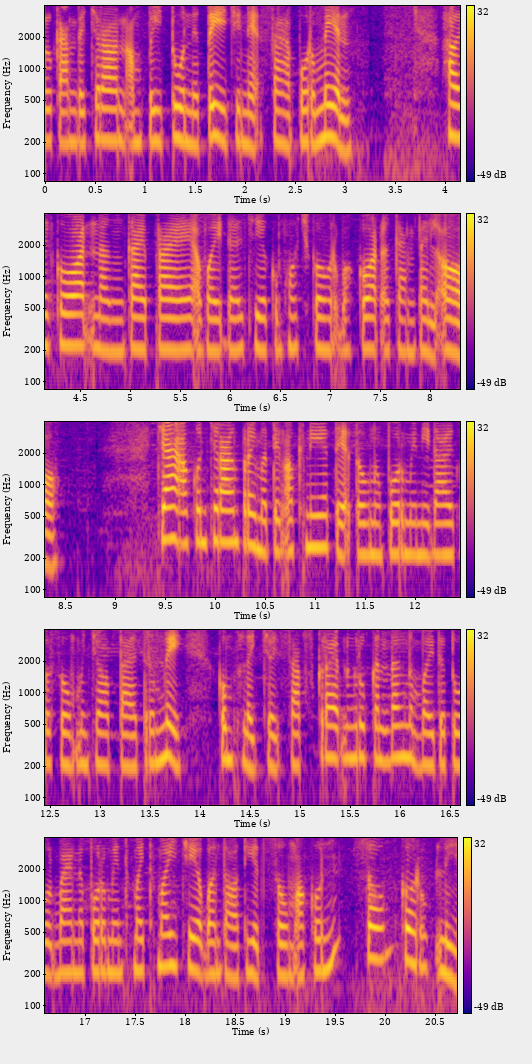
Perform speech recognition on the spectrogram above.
ល់កាន់តែច្រើនអំពីទួនាទីជាអ្នកសារព័ត៌មាន ហើយគាត់នឹងកែប្រែអ្វីដែលជាកំហុសឆ្គងរបស់គាត់ឲ្យកាន់តែល្អចាអរគុណច្រើនប្រិយមិត្តទាំងអស់គ្នាតេតងនឹងព័ត៌មាននេះដែរក៏សូមបញ្ចប់តែត្រឹមនេះកុំភ្លេចចុច Subscribe និងរូបកណ្ដឹងដើម្បីទទួលបាននូវព័ត៌មានថ្មីៗជាបន្តទៀតសូមអរគុណសូមគោរពលា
